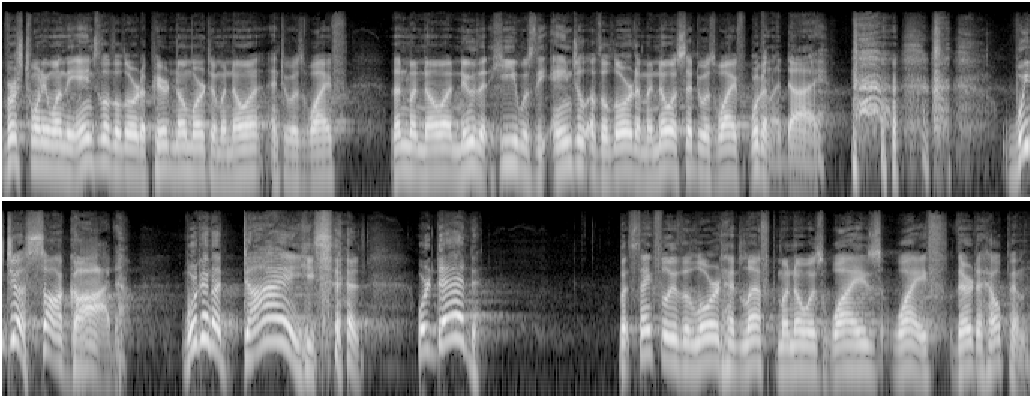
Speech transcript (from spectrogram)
verse 21, the angel of the Lord appeared no more to Manoah and to his wife. Then Manoah knew that he was the angel of the Lord, and Manoah said to his wife, We're going to die. we just saw God. We're going to die, he said. We're dead. But thankfully, the Lord had left Manoah's wise wife there to help him.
